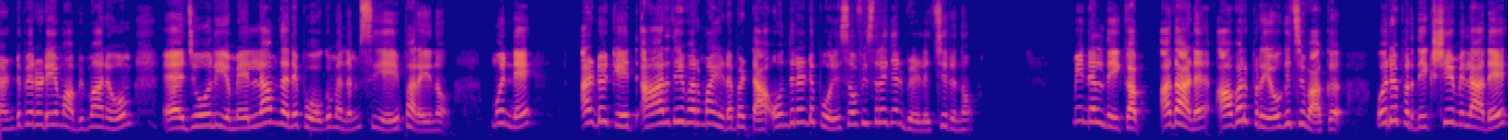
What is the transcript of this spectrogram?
രണ്ടുപേരുടെയും അഭിമാനവും ജോലിയും എല്ലാം തന്നെ പോകുമെന്നും സി ഐ പറയുന്നു. മുന്നേ അഡ്വക്കേറ്റ് ആരതി വർമ്മ ഇടപെട്ട ഒന്ന് രണ്ട് പോലീസ് ഓഫീസറെ ഞാൻ വിളിച്ചിരുന്നു. മിന്നൽ നീക്കം. അതാണ് അവർ പ്രയോഗിച്ച വാക്ക്. ഒരു പ്രതീക്ഷയുമില്ലാതെ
